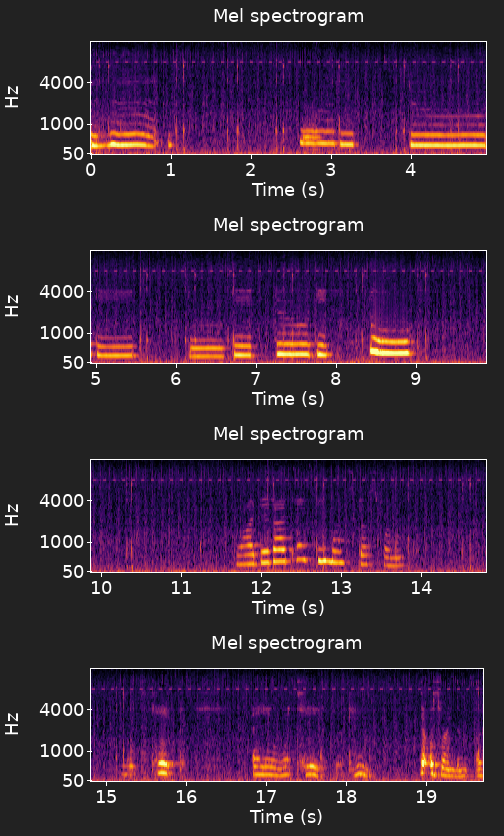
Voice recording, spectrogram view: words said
Mm-hmm. Do-dee, do-dee, do-dee, do-dee, do. Why did I take the monsters from it? Let's take a little tea for king. That was like,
